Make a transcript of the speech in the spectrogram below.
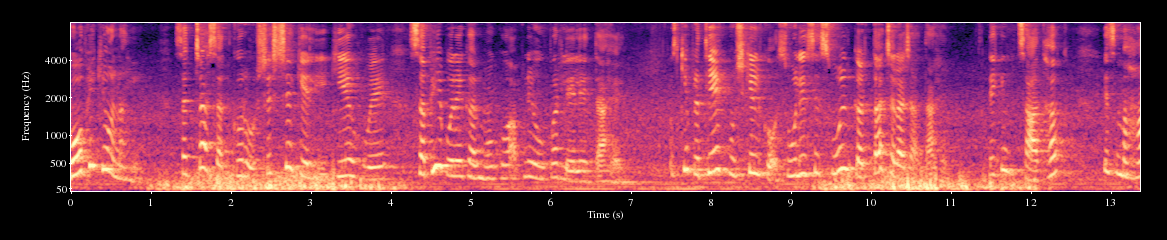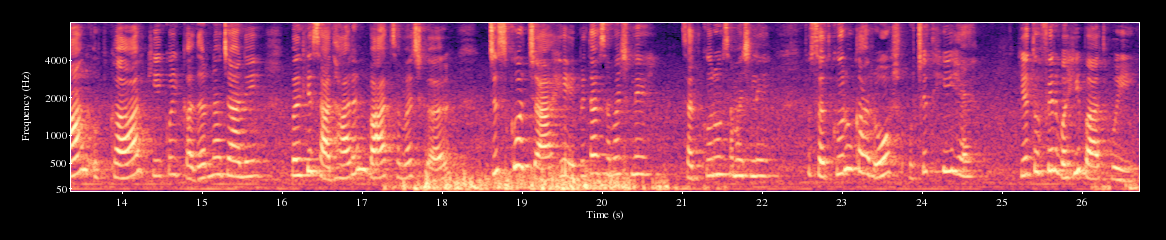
हो भी क्यों नहीं? सच्चा सदगुरु शिष्य के लिए किए हुए सभी बुरे कर्मों को अपने ऊपर ले लेता है। उसकी प्रत्येक मुश्किल को सूली से सूल करता चला जाता है। लेकिन साधक इस महान उपकार की कोई कदर न जाने, बल्कि साधारण बात समझकर जिसको चाहे पिता समझ ले, सदगुरु समझ ले तो सदगुरु का रोष उचित ही है। ये तो फिर वही बात हुई।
